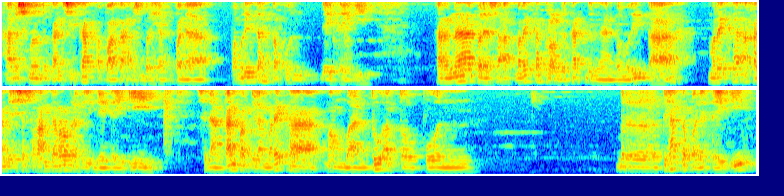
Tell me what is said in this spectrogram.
harus menentukan sikap apakah harus berpihak kepada pemerintah ataupun DTI. Karena pada saat mereka terlalu dekat dengan pemerintah, mereka akan menjadi sasaran teror dari DTI. Sedangkan apabila mereka membantu ataupun berpihak kepada TI,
